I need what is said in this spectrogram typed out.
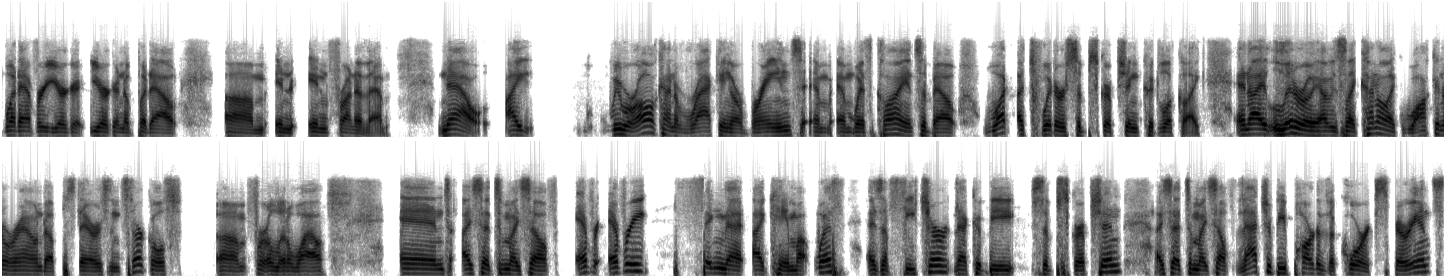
whatever you're you're going to put out um, in in front of them. Now, I we were all kind of racking our brains and, and with clients about what a Twitter subscription could look like. And I literally I was like kind of like walking around upstairs in circles um, for a little while, and I said to myself, every every thing that I came up with as a feature that could be subscription, I said to myself, that should be part of the core experience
